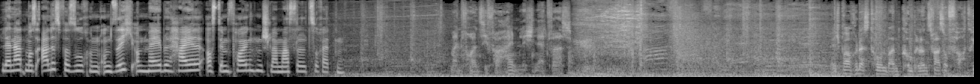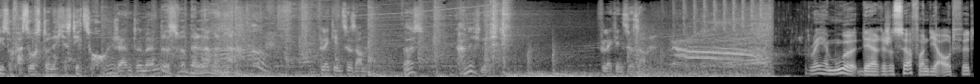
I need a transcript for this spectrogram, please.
Leonard muss alles versuchen, um sich und Mabel heil aus dem folgenden Schlamassel zu retten. Mein Freund, Sie verheimlichen etwas. Ich brauche das Tonband, Kumpel, und zwar sofort. Wieso versuchst du nicht, es dir zu holen? Gentlemen. Das wird eine lange Nacht. Fleck ihn zusammen. Was? Kann ich nicht. Fleck ihn zusammen. Graham Moore, der Regisseur von The Outfit,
